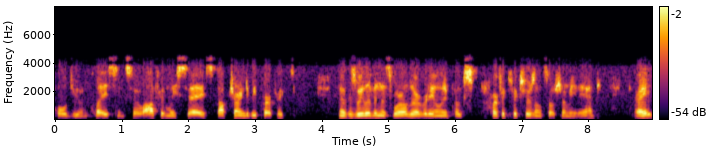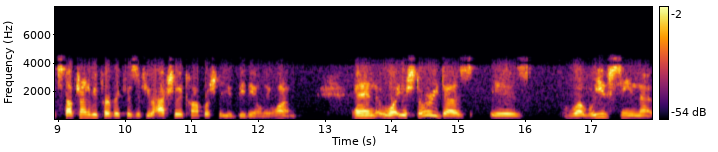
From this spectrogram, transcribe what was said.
holds you in place, and so often we say, "Stop trying to be perfect," you know, because we live in this world where everybody only posts perfect pictures on social media, right? Stop trying to be perfect because if you actually accomplished it, you'd be the only one. And what your story does is what we've seen that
